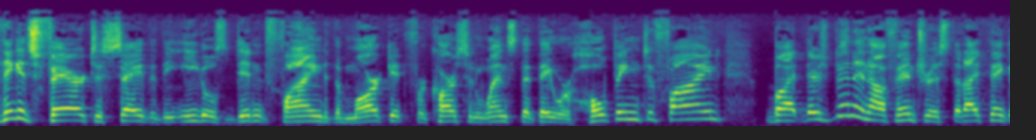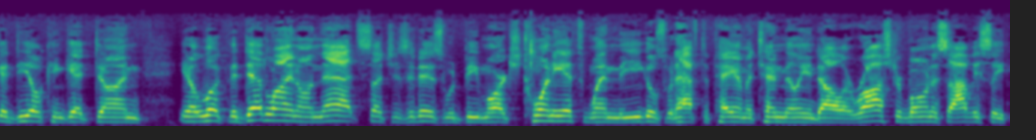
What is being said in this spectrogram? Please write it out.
think it's fair to say that the Eagles didn't find the market for Carson Wentz that they were hoping to find, but there's been enough interest that I think a deal can get done you know, look, the deadline on that, such as it is, would be March 20th when the Eagles would have to pay him a $10 million roster bonus. Obviously,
